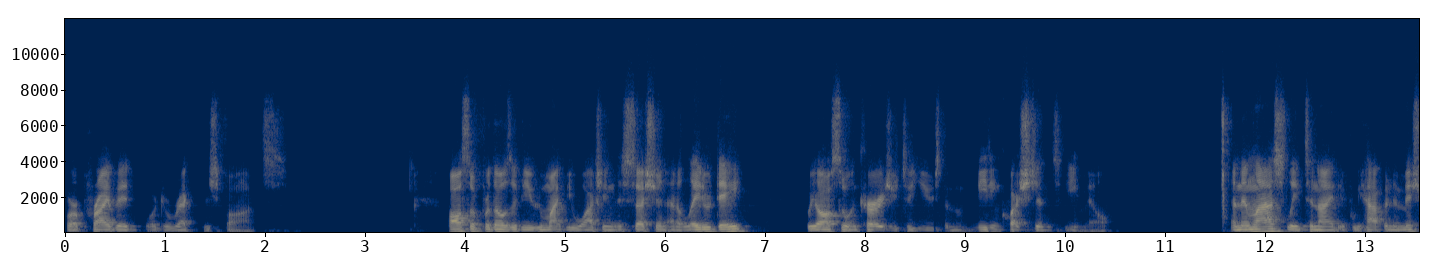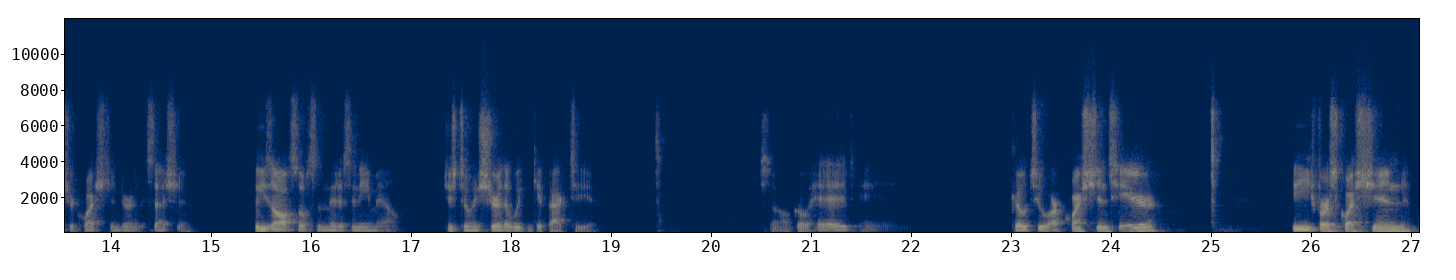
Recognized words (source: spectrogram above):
for a private or direct response. Also, for those of you who might be watching this session at a later date, we also encourage you to use the meeting questions email. And then lastly, tonight, if we happen to miss your question during the session, please also submit us an email just to ensure that we can get back to you. So I'll go ahead and go to our questions here. The first question,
